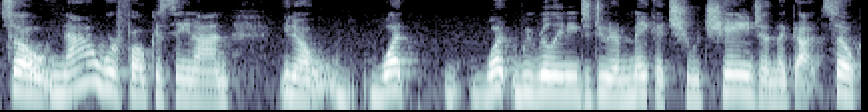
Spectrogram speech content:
So now we're focusing on, you know, what what we really need to do to make a true change in the gut. So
